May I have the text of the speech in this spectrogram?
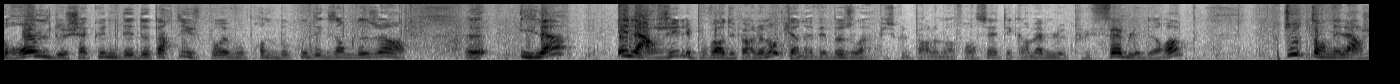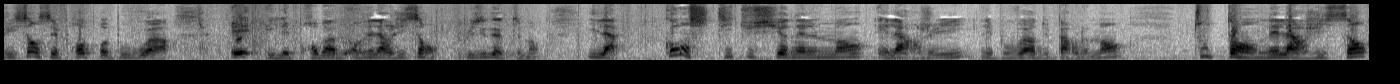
rôle de chacune des deux parties. Je pourrais vous prendre beaucoup d'exemples de genre. Euh, il a élargi les pouvoirs du Parlement, qui en avait besoin, puisque le Parlement français était quand même le plus faible d'Europe tout en élargissant ses propres pouvoirs. Et il est probable, en élargissant, plus exactement, il a constitutionnellement élargi les pouvoirs du Parlement tout en élargissant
